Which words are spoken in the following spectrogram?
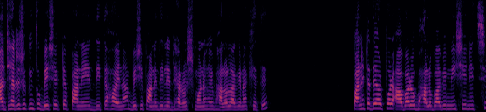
আর ঢেঁড়সও কিন্তু বেশি একটা পানি দিতে হয় না, বেশি পানি দিলে ঢেঁড়স মনে হয় ভালো লাগে না খেতে। পানিটা দেওয়ার পর আবারও ভালোভাবে মিশিয়ে নিচ্ছি।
